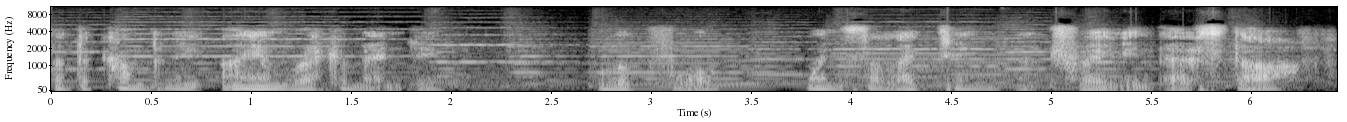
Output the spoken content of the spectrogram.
that the company I am recommending look for when selecting and training their staff.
